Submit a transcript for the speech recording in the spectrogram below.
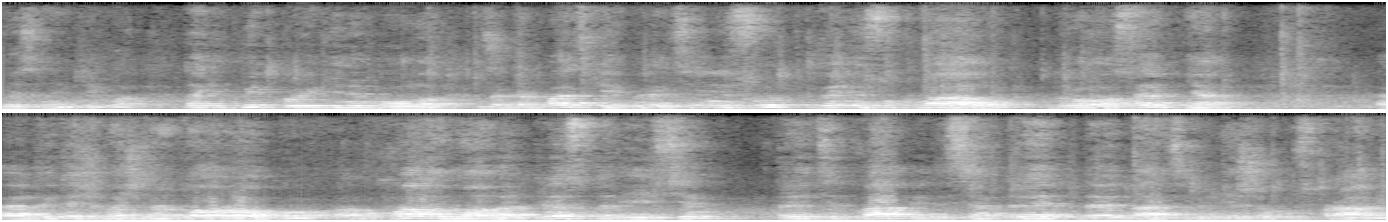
висунути була. Так як відповіді не було, Закарпатський апеляційний суд виніс ухвалу 2 серпня е, 2024 року. Е, Ухвала номер 308 32 53 19, вірніше у справі.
